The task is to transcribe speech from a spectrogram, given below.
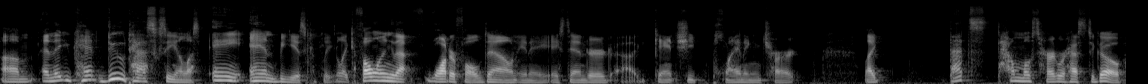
um, and that you can't do task C unless A and B is complete. Like following that waterfall down in a, a standard uh, Gantt sheet planning chart, like that's how most hardware has to go.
